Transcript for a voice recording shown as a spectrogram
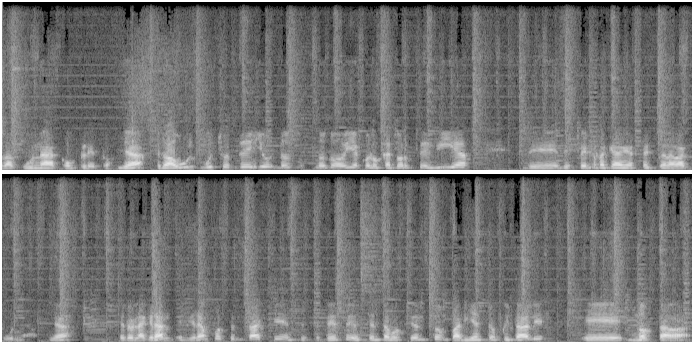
vacuna completo, ¿ya? Pero aún muchos de ellos no, todavía con los 14 días de, espera para que haga efecto la vacuna, ¿ya? Pero la gran, el gran porcentaje, entre 70 y 80%, varía entre hospitales, no estaba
